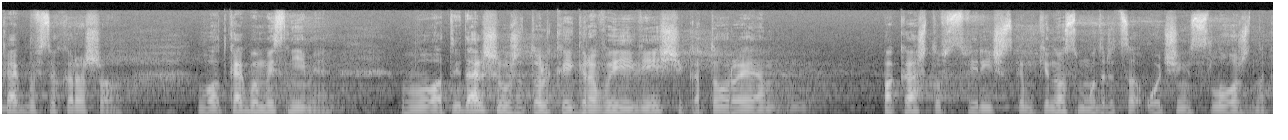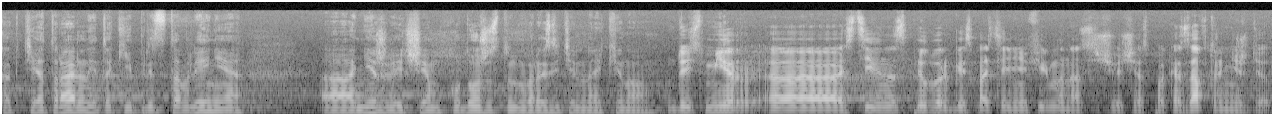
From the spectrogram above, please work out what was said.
как бы все хорошо. Вот, как бы мы с ними. Вот. И дальше уже только игровые вещи, которые пока что в сферическом кино смотрятся очень сложно, как театральные такие представления, а, нежели чем художественно-выразительное кино. То есть мир э, Стивена Спилберга из последнего фильма нас еще сейчас пока завтра не ждет?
